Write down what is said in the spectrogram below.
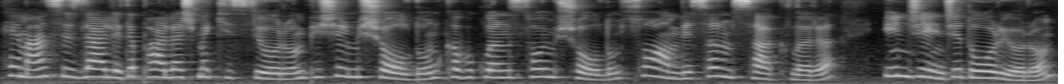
Hemen sizlerle de paylaşmak istiyorum. Pişirmiş olduğum, kabuklarını soymuş olduğum soğan ve sarımsakları ince ince doğruyorum.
